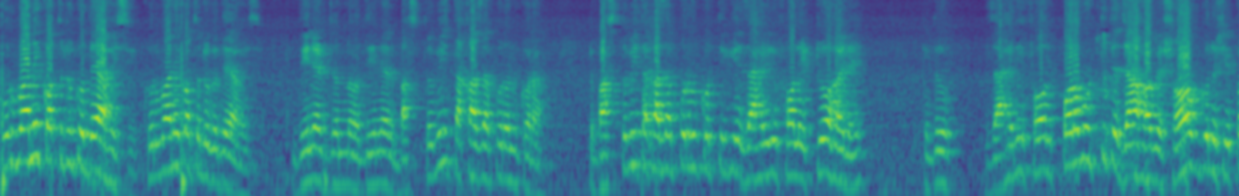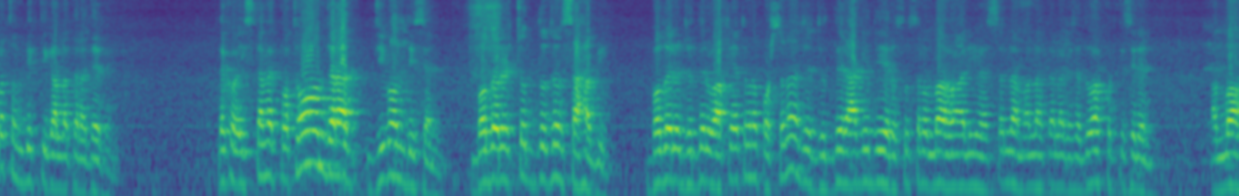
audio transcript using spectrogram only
কুরবানি কতটুকু দেয়া হয়েছে কুরবানি কতটুকু দেয়া হয়েছে দিনের জন্য দিনের বাস্তবিক তাকাজা পূরণ করা বাস্তবিক তাকাজা পূরণ করতে গিয়ে জাহিরি ফল একটুও হয় নাই। কিন্তু জাহেরি ফল পরবর্তীতে যা হবে, সবগুলো সেই প্রথম ব্যক্তিকে আল্লাহ তারা দেবেন। দেখো, ইসলামের প্রথম যারা জীবন দিচ্ছেন বদরের চোদ্দ জন সাহাবি, বদরের যুদ্ধের ওয়াকিয়া তোমরা পড়ছো না? যে যুদ্ধের আগে দিয়ে রসুল সাল্লাহ আলী আসাল্লাম আল্লাহ তালা কাছে দোয়া করতেছিলেন আল্লাহ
